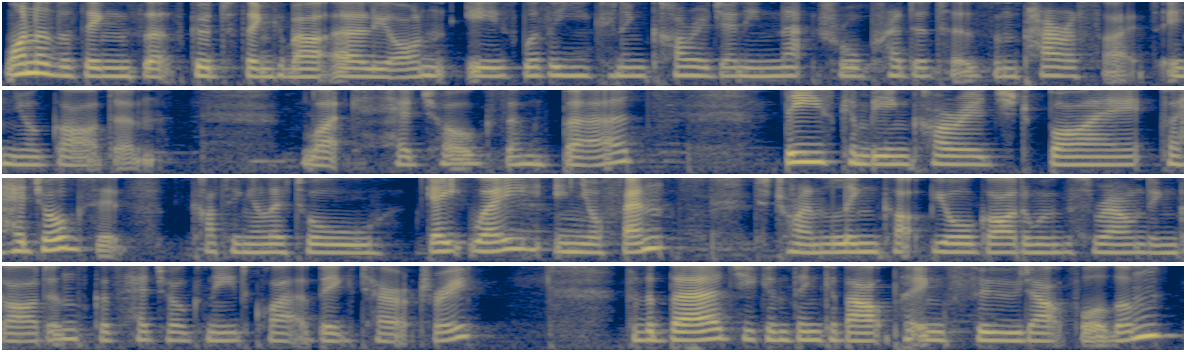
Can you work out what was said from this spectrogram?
one of the things that's good to think about early on is whether you can encourage any natural predators and parasites in your garden, like hedgehogs and birds. These can be encouraged by, for hedgehogs, it's cutting a little gateway in your fence to try and link up your garden with the surrounding gardens because hedgehogs need quite a big territory. For the birds, you can think about putting food out for them.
